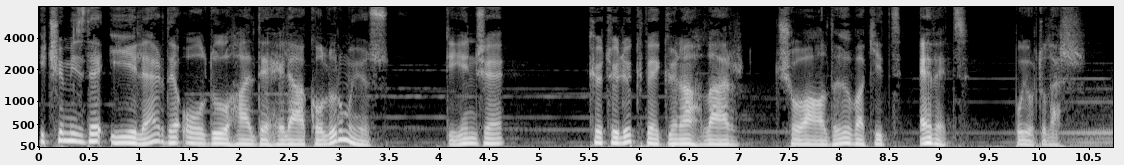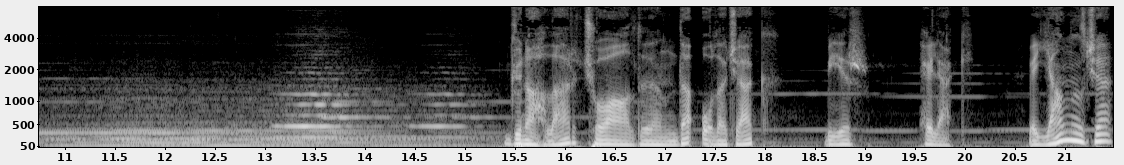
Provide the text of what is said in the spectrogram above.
içimizde iyiler de olduğu halde helak olur muyuz?'' deyince, kötülük ve günahlar çoğaldığı vakit evet buyurdular. Günahlar çoğaldığında olacak bir helak. Ve yalnızca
